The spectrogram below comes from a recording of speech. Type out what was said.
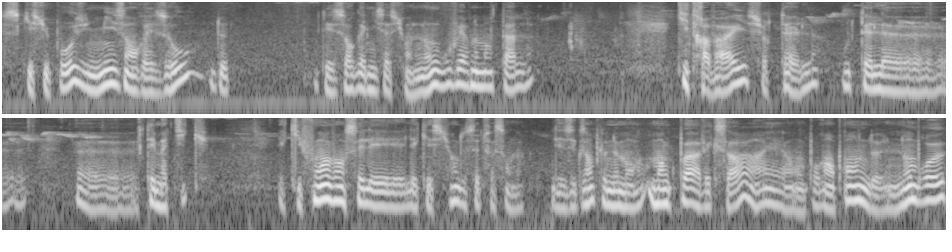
Ce qui suppose une mise en réseau de, des organisations non gouvernementales qui travaillent sur telle ou telle euh, euh, thématique et qui font avancer les, questions de cette façon-là. Les exemples ne manquent pas avec ça, hein, on pourrait en prendre de nombreux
